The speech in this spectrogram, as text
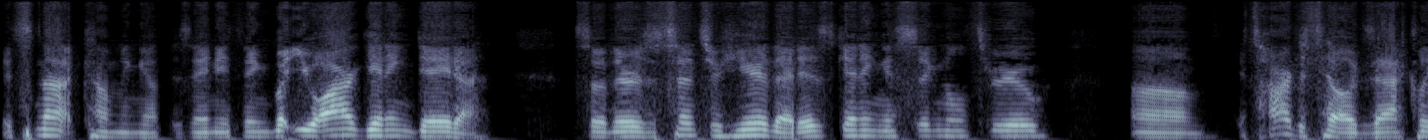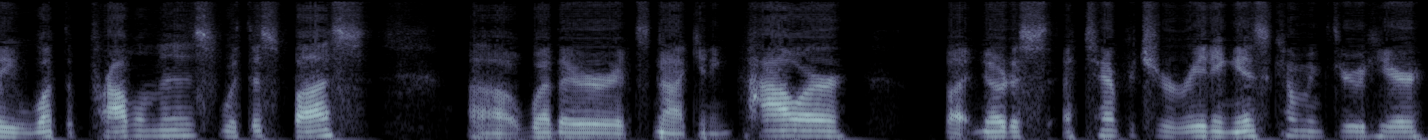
It's not coming up as anything, but you are getting data. So there's a sensor here that is getting a signal through. Um, it's hard to tell exactly what the problem is with this bus, uh, whether it's not getting power, but notice a temperature reading is coming through here,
